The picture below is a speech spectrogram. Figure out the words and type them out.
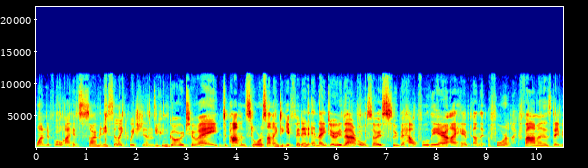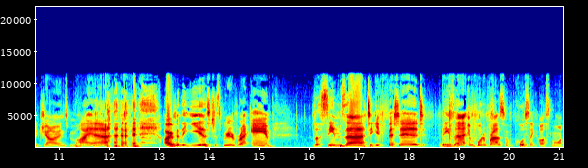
wonderful. I had so many silly questions. You can go to a department store or something to get fitted and they do. They're also super helpful there. I have done that before at like Farmers, David Jones, Myer. Over the years, just wherever I am, La Senza to get fitted. These are imported bras, so of course they cost more.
